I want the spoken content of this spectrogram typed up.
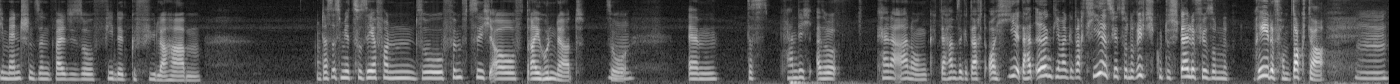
die Menschen sind, weil sie so viele Gefühle haben. Und das ist mir zu sehr von so 50 auf 300. So. Mhm. Ähm, das fand ich, also keine Ahnung, da haben sie gedacht, oh hier, da hat irgendjemand gedacht, hier ist jetzt so eine richtig gute Stelle für so eine Rede vom Doktor. Hm.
